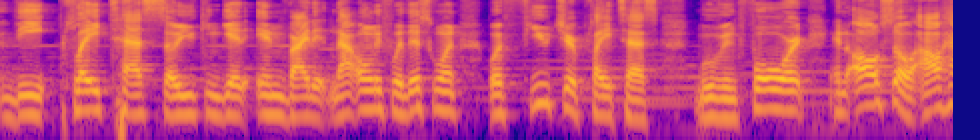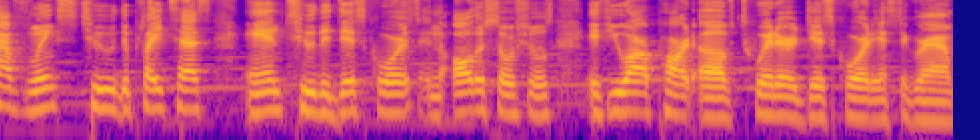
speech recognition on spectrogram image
the playtest so you can get invited not only for this one but future playtests moving forward and also I'll have links to the playtest and to the Discord and all the socials if you are part of Twitter, Discord, Instagram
